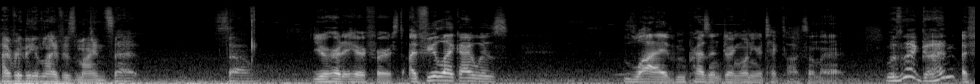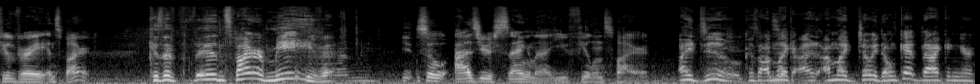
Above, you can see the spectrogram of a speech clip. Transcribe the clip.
Everything in life is mindset. So, You heard it here first. I feel like I was live and present during one of your TikToks on that. wasn't that good? I feel very inspired. Because it, it inspired me even. So as you're saying that, you feel inspired. I do. Because I'm like, I, I'm like, Joey, don't get back in your,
